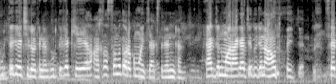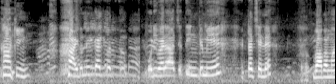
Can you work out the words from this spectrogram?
ঘুরতে গিয়েছিল এখানে ঘুরতে গিয়ে খেয়ে আসার সময় ওরকম হয়েছে অ্যাক্সিডেন্টটা একজন মারা গেছে, দুজন আহত হয়েছে। শেখ হাকিম আইডনের কাজ করতো। পরিবারে আছে তিনটে মেয়ে, একটা ছেলে, বাবা মা।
